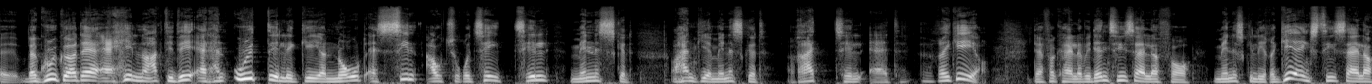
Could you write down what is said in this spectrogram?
Øh, hvad Gud gør der er helt nøjagtigt det, at han uddelegerer noget af sin autoritet til mennesket, og han giver mennesket ret til at regere. Derfor kalder vi den tidsalder for menneskelig regeringstidsalder.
